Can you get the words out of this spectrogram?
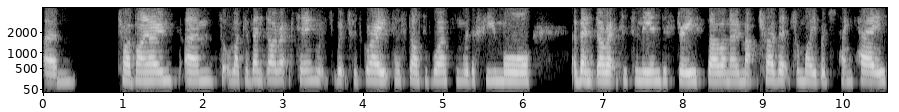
um, tried my own um, sort of like event directing, which which was great. I started working with a few more event directors from the industry. So I know Matt Trevitt from Weybridge 10K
